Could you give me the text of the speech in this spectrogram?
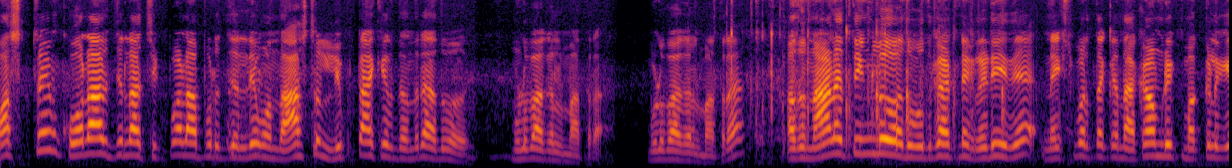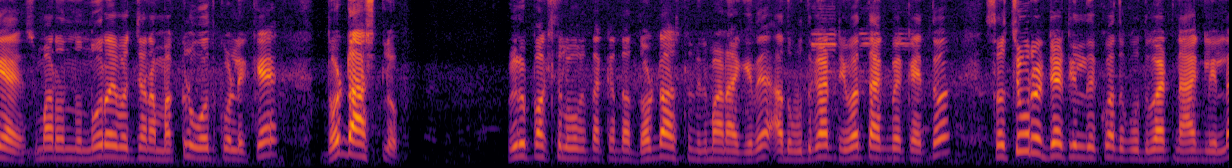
ಫಸ್ಟ್ ಟೈಮ್ ಕೋಲಾರ ಜಿಲ್ಲಾ ಚಿಕ್ಕಬಳ್ಳಾಪುರದಲ್ಲಿ ಒಂದು ಹಾಸ್ಟೆಲ್ ಲಿಫ್ಟ್ ಹಾಕಿರೋದಂದರೆ ಅದು ಮುಳುಬಾಗಲ್ ಮಾತ್ರ. ಮುಳುಬಾಗಲ್ ಮಾತ್ರ. ಅದು ನಾಳೆ ತಿಂಗಳು ಅದು ಉದ್ಘಾಟನೆಗೆ ರೆಡಿ ಇದೆ. ನೆಕ್ಸ್ಟ್ ಬರ್ತಕ್ಕಂಥ ಅಕಾಮಿಡಿಕ್ ಮಕ್ಕಳಿಗೆ ಸುಮಾರು ಒಂದು ನೂರೈವತ್ತು ಜನ ಮಕ್ಕಳು ಓದ್ಕೊಳ್ಳಿಕ್ಕೆ ದೊಡ್ಡ ಹಾಸ್ಟ್ಲು ವಿರೂಪಾಕ್ಷದಲ್ಲಿ ಹೋಗ್ತಕ್ಕಂಥ ದೊಡ್ಡ ಹಾಸ್ಟೆಲ್ ನಿರ್ಮಾಣ ಆಗಿದೆ. ಅದು ಉದ್ಘಾಟನೆ ಇವತ್ತು ಆಗಬೇಕಾಯ್ತು. ಸಚಿವರು ಡೇಟ್ ಇಲ್ಲದಕ್ಕೂ ಅದಕ್ಕೆ ಉದ್ಘಾಟನೆ ಆಗಲಿಲ್ಲ.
